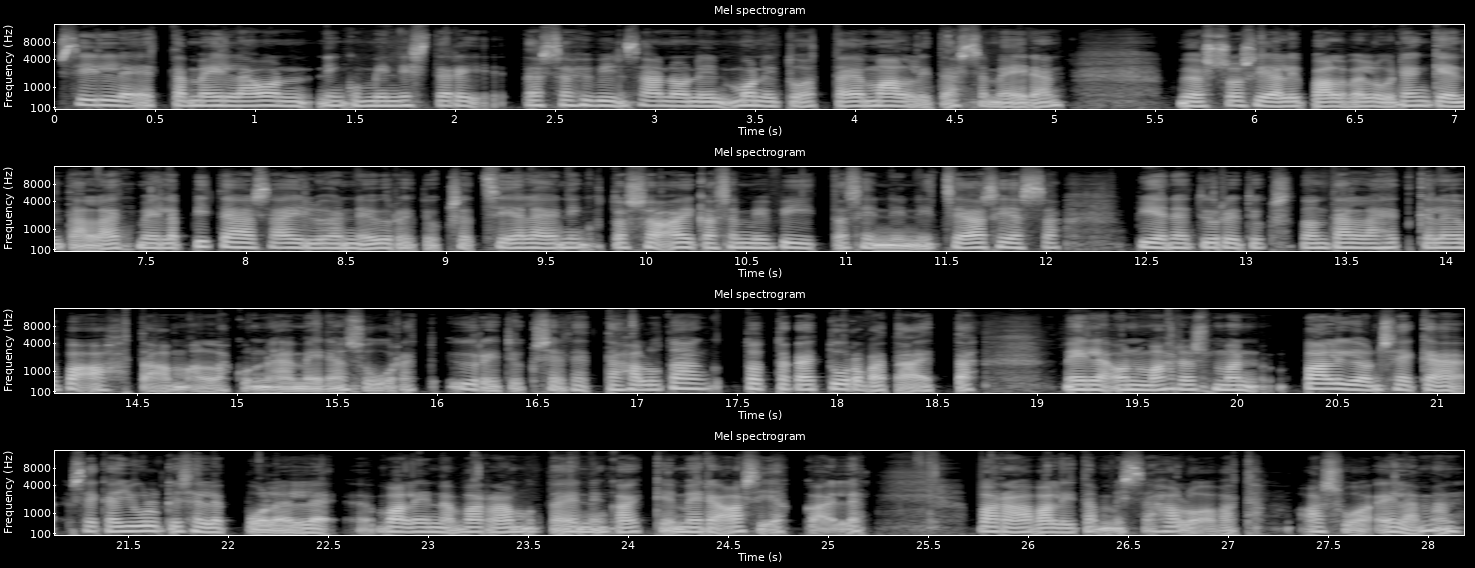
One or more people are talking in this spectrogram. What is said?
sille, että meillä on, niin kuin ministeri tässä hyvin sanoi, niin monituottajamalli tässä meidän myös sosiaalipalveluiden kentällä, että meillä pitää säilyä ne yritykset siellä. Ja niin kuin tuossa aikaisemmin viittasin, niin itse asiassa pienet yritykset on tällä hetkellä jopa ahtaamalla kuin nämä meidän suuret yritykset. Että halutaan totta kai turvata, että meillä on mahdollisimman paljon sekä, sekä julkiselle puolelle valinnanvaraa, mutta ennen kaikkea meidän asiakkaille varaa valita, missä haluavat asua elämän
